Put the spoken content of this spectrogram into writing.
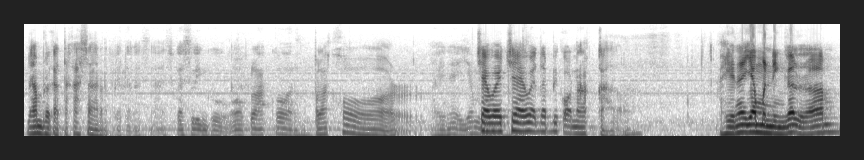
dan berkata kasar. Kata kasar, suka selingkuh. Oh, pelakor. Pelakor. Akhirnya iya. Cewek-cewek tapi kok nakal. Akhirnya yang meninggal dalam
